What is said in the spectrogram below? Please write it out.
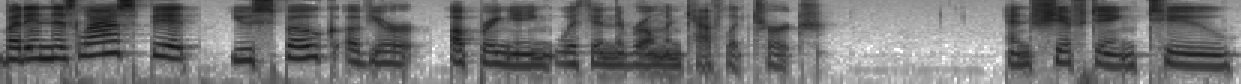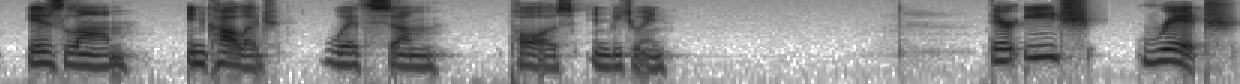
But in this last bit, you spoke of your upbringing within the Roman Catholic Church and shifting to Islam in college with some pause in between. They're each rich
